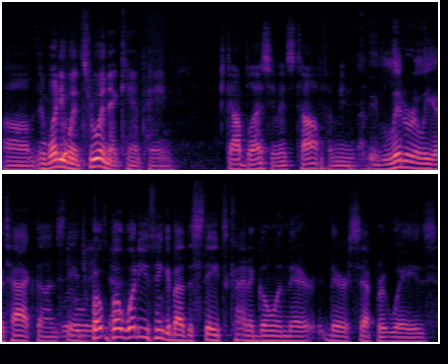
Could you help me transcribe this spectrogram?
Um, and what he went through in that campaign, God bless him. It's tough. I mean, They literally attacked on stage. Literally But, but what do you think about the states kind of going their, their separate ways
